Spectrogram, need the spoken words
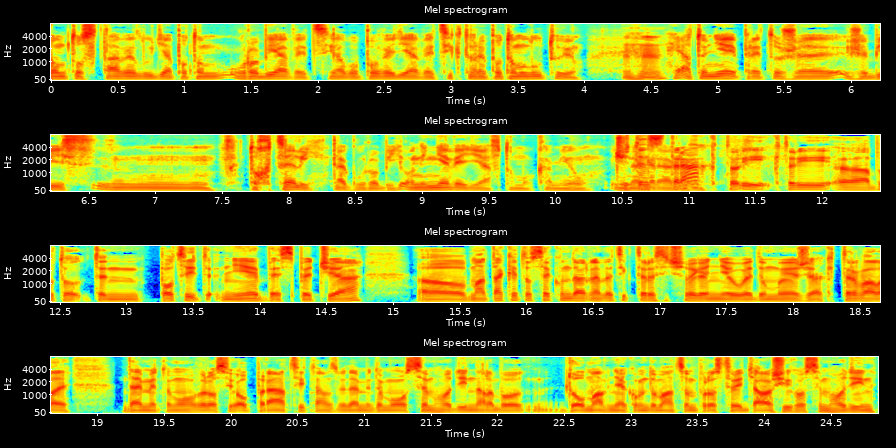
tomto stave ľudia potom urobia veci alebo povedia veci, ktoré potom lutujú. Uh-huh. a to nie je preto, že, že by mm, to chceli tak urobiť. Oni nevedia v tom okamihu. Čiže ten reagovať. strach, ktorý, ktorý, e, alebo to, ten pocit nie bezpečia, uh, má takéto sekundárne veci, ktoré si človek ani neuvedomuje, že ak trvale, dajme tomu, hovoril si o práci, tam sme, dajme tomu 8 hodín, alebo doma v nejakom domácom prostredí ďalších 8 hodín,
